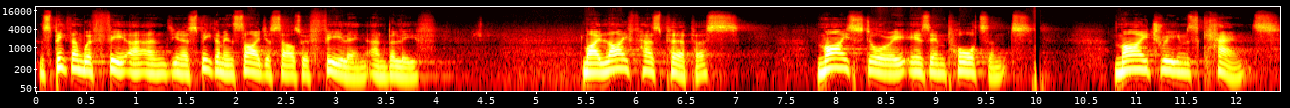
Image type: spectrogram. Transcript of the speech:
And speak them with fe- and you know, speak them inside yourselves with feeling and belief. My life has purpose. My story is important. My dreams count.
